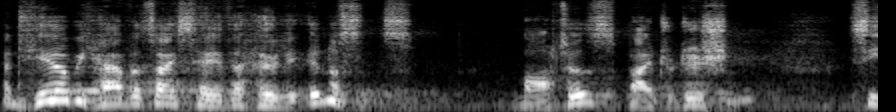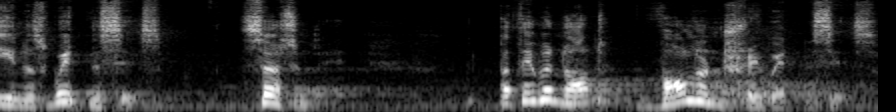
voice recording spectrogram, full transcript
And here we have, as I say, the holy innocents, martyrs by tradition, seen as witnesses, certainly. But they were not voluntary witnesses.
